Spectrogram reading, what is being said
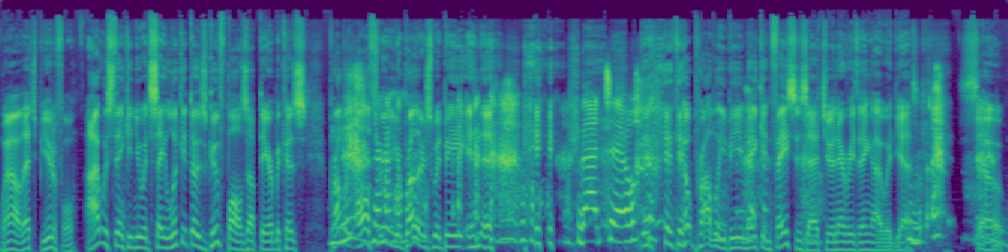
Wow, that's beautiful. I was thinking you would say, "Look at those goofballs up there," because probably all three of your brothers would be in the. that too. they'll probably be making faces at you and everything. I would guess. So,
